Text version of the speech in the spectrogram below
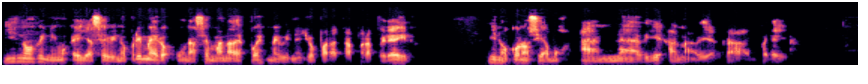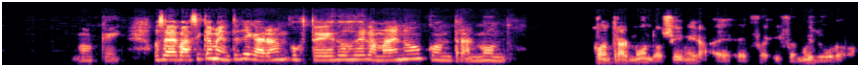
Y nos vinimos, ella se vino primero, una semana después me vine yo para acá, para Pereira. Y no conocíamos a nadie, a nadie acá en Pereira. Ok. O sea, básicamente llegaron ustedes dos de la mano contra el mundo. Contra el mundo, sí, mira, eh, eh, fue, y fue muy duro,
